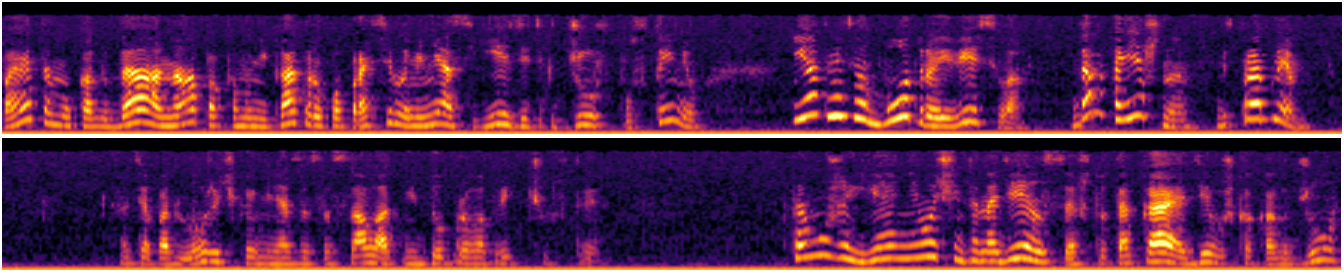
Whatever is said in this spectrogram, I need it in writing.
Поэтому, когда она по коммуникатору попросила меня съездить к Джур в пустыню, я ответил бодро и весело. Да, конечно, без проблем. Хотя под ложечкой меня засосало от недоброго предчувствия. К тому же я не очень-то надеялся, что такая девушка, как Джур,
